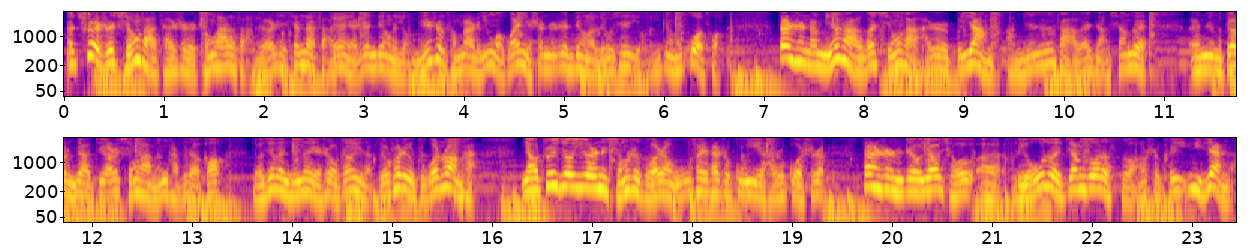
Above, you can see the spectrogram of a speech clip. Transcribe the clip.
那确实，刑法才是惩罚的法律，而且现在法院也认定了有民事层面的因果关系，甚至认定了刘鑫有一定的过错。但是呢，民法和刑法还是不一样的啊。民法来讲，相对呃那个标准比较低，而刑法门槛比较高，有些问题呢也是有争议的。比如说这个主观状态，你要追究一个人的刑事责任，无非他是故意还是过失。但是呢，这又要求呃刘对江哥的死亡是可以预见的。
